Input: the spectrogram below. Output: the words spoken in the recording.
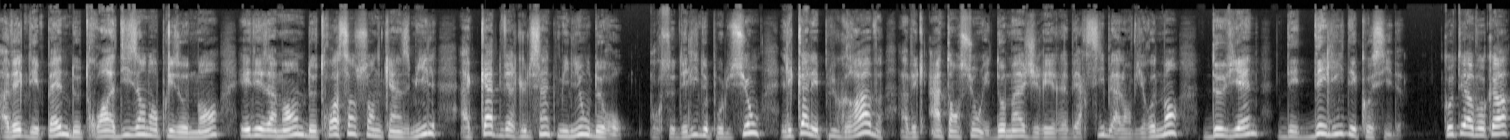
avec des peines de 3 à 10 ans d'emprisonnement et des amendes de 375 000 à 4,5 millions d'euros. Pour ce délit de pollution, les cas les plus graves, avec intention et dommages irréversibles à l'environnement, deviennent des délits d'écocide. Côté avocat,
